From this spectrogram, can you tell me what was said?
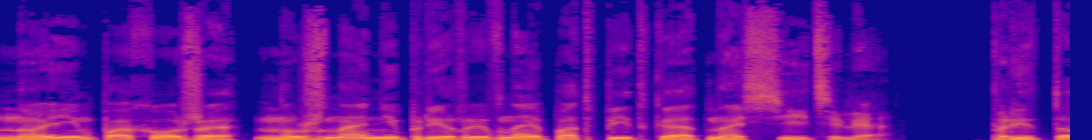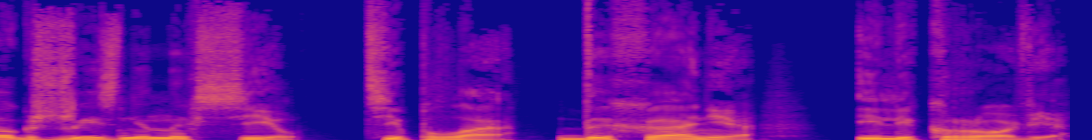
но им, похоже, нужна непрерывная подпитка от носителя. Приток жизненных сил, тепла, дыхания или крови.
